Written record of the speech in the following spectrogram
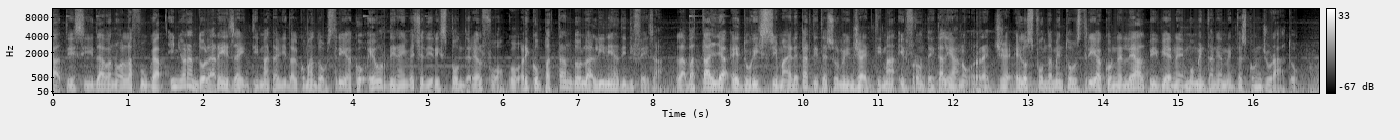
scoraggiati si davano alla fuga, ignorando la resa intimatagli dal comando austriaco e ordina invece di rispondere al fuoco, ricompattando la linea di difesa. La battaglia è durissima e le perdite sono ingenti, ma il fronte italiano regge e lo sfondamento austriaco nelle Alpi viene momentaneamente scongiurato.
